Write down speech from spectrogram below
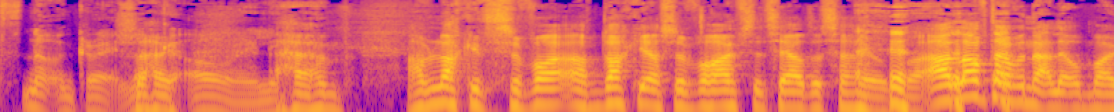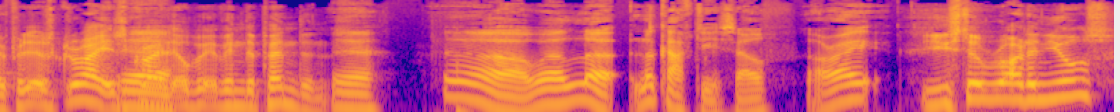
It's not a great So, look at all, really. Um, I'm lucky to survive. I'm lucky I survived to tell the tale. But I loved having that little moped. It was great. It's a Yeah. great little bit of independence. yeah. Oh well, look, look after yourself. All right. Are you still riding yours?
